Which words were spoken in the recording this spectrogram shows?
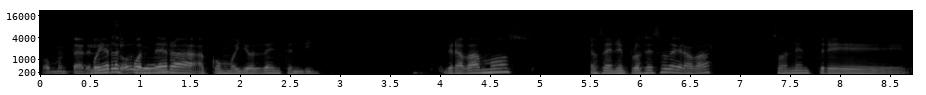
o montar el Voy a responder a, a como yo le entendí. Grabamos, o sea, en el proceso de grabar son entre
